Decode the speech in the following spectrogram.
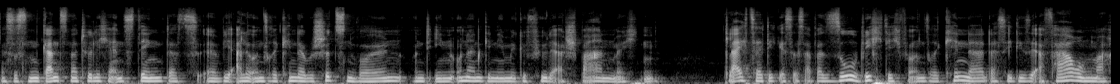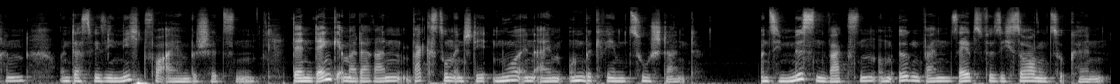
Es ist ein ganz natürlicher Instinkt, dass äh, wir alle unsere Kinder beschützen wollen und ihnen unangenehme Gefühle ersparen möchten. Gleichzeitig ist es aber so wichtig für unsere Kinder, dass sie diese Erfahrung machen und dass wir sie nicht vor allem beschützen. Denn denk immer daran, Wachstum entsteht nur in einem unbequemen Zustand. Und sie müssen wachsen, um irgendwann selbst für sich sorgen zu können.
